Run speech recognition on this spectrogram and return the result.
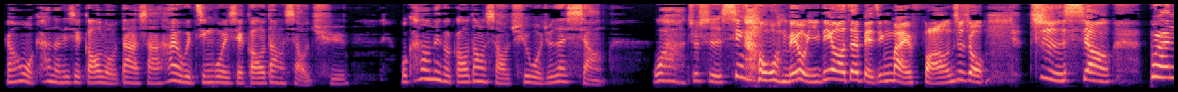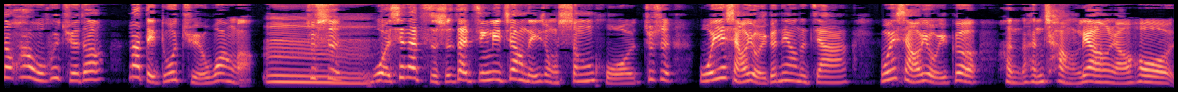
然后我看的那些高楼大厦，它也会经过一些高档小区。我看到那个高档小区，我就在想。哇，就是幸好我没有一定要在北京买房这种志向，不然的话，我会觉得那得多绝望啊！嗯，就是我现在此时在经历这样的一种生活，就是我也想要有一个那样的家，我也想要有一个很很敞亮，然后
